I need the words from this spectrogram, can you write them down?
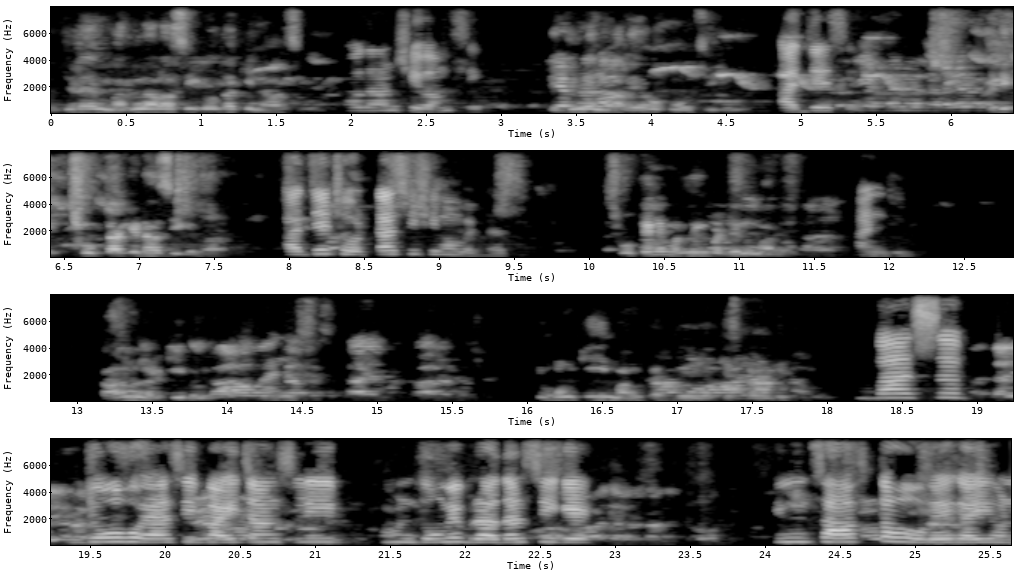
ਜਿਹੜਾ ਮਰਨ ਵਾਲਾ ਸੀ ਉਹਦਾ ਕੀ ਨਾਮ ਸੀ ਉਹਦਾ ਨਾਮ ਸ਼ਿਵਮ ਸੀ। ਜਿਹਨੇ ਮਾਰਿਆ ਉਹ ਕੌਣ ਸੀ ਅਜੇ ਸੀ। ਇਹ ਛੋਟਾ ਕਿਹੜਾ ਸੀਗਾ? ਅਜੇ ਛੋਟਾ ਸੀ ਸ਼ਿਵਮ ਵੱਡਾ ਸੀ। ਛੋਟੇ ਨੇ ਮਤਲਬ ਕਿ ਵੱਡੇ ਨੂੰ ਮਾਰਿਆ। ਹਾਂਜੀ। ਕਾਰਨ ਲੜਕੀ ਬਣੀ। ਹਾਂਜੀ। ਤੇ ਹੁਣ ਕੀ ਮੰਗ ਕਰਦੇ ਹੋ ਜਾਂ ਕਿਸ ਤਰ੍ਹਾਂ ਦੇਖਦੇ ਹੋ? ਬਸ ਜੋ ਹੋਇਆ ਸੀ ਬਾਈ ਚਾਂਸਲੀ ਹੁਣ ਦੋਵੇਂ ਬ੍ਰਦਰ ਸੀਗੇ। ਇਨਸਾਫ ਤਾਂ ਹੋਵੇਗਾ ਹੀ ਹੁਣ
